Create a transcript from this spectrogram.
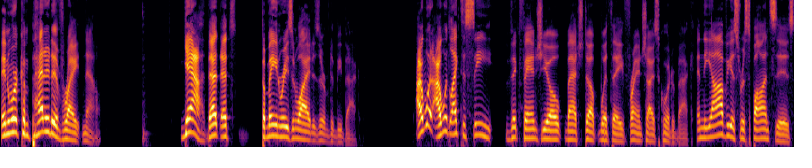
And we're competitive right now. Yeah, that that's the main reason why I deserve to be back. I would I would like to see Vic Fangio matched up with a franchise quarterback? And the obvious response is,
